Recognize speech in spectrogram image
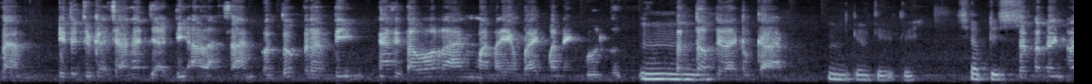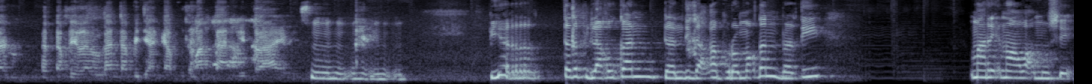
nah itu juga jangan jadi alasan untuk berhenti ngasih tahu orang mana yang baik mana yang buruk. Hmm, tetap dilakukan. Hmm, oke oke oke. Siap dis. Tetap yang dilakukan tetap dilakukan tapi jangan kabur makan gitu aja biar tetap dilakukan dan tidak kabur maktan berarti mari no awakmu sih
